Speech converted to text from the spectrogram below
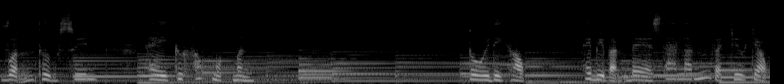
vẫn thường xuyên hay cứ khóc một mình. Tôi đi học hay bị bạn bè xa lánh và trêu chọc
